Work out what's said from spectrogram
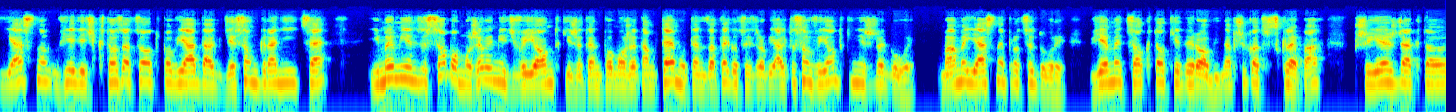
jasno wiedzieć, kto za co odpowiada, gdzie są granice, i my między sobą możemy mieć wyjątki, że ten pomoże tamtemu, ten za tego coś zrobi, ale to są wyjątki niż reguły. Mamy jasne procedury, wiemy co kto kiedy robi. Na przykład w sklepach przyjeżdża kto,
